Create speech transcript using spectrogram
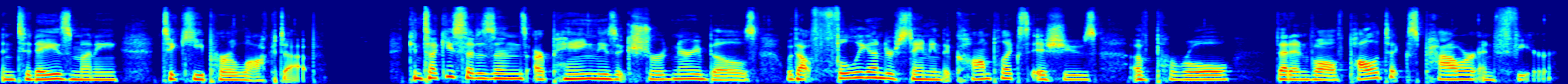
in today's money to keep her locked up. Kentucky citizens are paying these extraordinary bills without fully understanding the complex issues of parole that involve politics, power, and fear.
